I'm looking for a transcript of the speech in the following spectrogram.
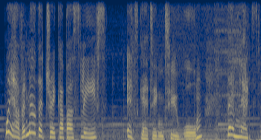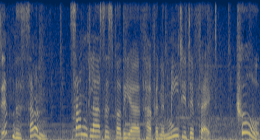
we have another trick up our sleeves. It's getting too warm, then let's dim the sun. Sunglasses for the Earth have an immediate effect. Cool!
